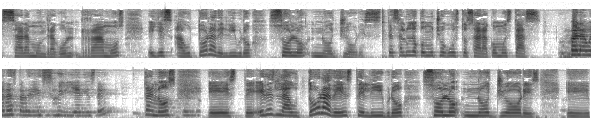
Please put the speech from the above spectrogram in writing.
Sara Mondragón Ramos. Ella es autora del libro Solo no llores. Te saludo con mucho gusto, Sara. ¿Cómo estás? Hola, buenas tardes. Muy bien, ¿y usted? Canos, este, eres la autora de este libro, Solo no llores. Eh,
